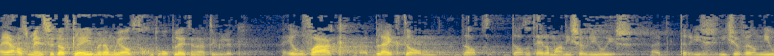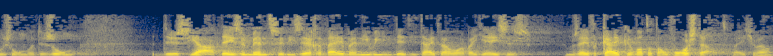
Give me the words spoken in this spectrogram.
Maar ja, als mensen dat claimen, dan moet je altijd goed opletten natuurlijk. Heel vaak blijkt dan dat, dat het helemaal niet zo nieuw is. Er is niet zoveel nieuws onder de zon. Dus ja, deze mensen die zeggen wij hebben een nieuwe identiteit, wij horen bij Jezus. Eens even kijken wat dat dan voorstelt, weet je wel.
